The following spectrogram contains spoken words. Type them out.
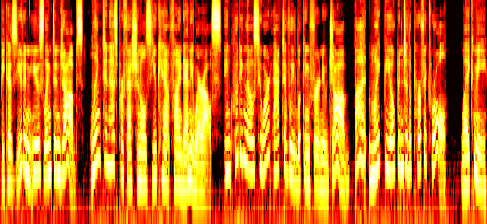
because you didn't use LinkedIn jobs. LinkedIn has professionals you can't find anywhere else, including those who aren't actively looking for a new job but might be open to the perfect role, like me.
